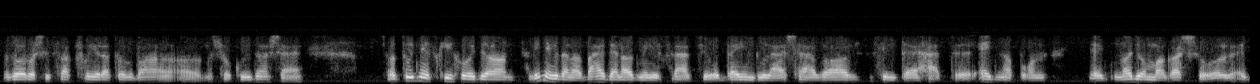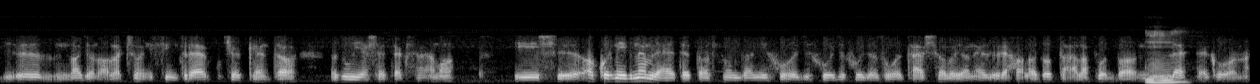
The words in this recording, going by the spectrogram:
az orvosi szakfolyiratokban a, a sok újdonság. Ott úgy néz ki, hogy a, lényegében a Biden adminisztráció beindulásával szinte hát egy napon egy nagyon magasról egy nagyon alacsony szintre csökkent a, az új esetek száma és akkor még nem lehetett azt mondani, hogy, hogy, hogy az oltással olyan előre haladott állapotban uh-huh. lettek volna.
